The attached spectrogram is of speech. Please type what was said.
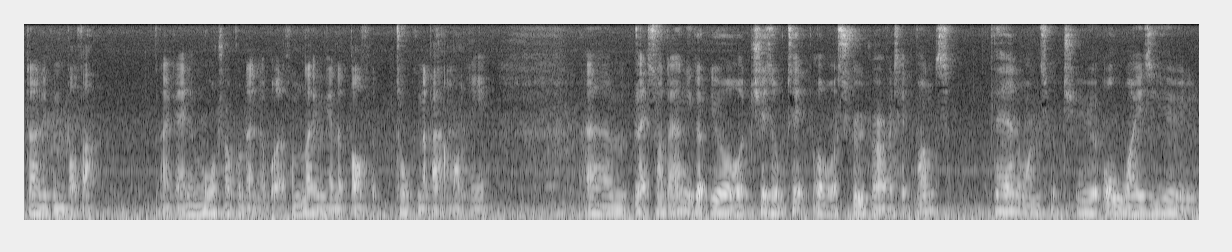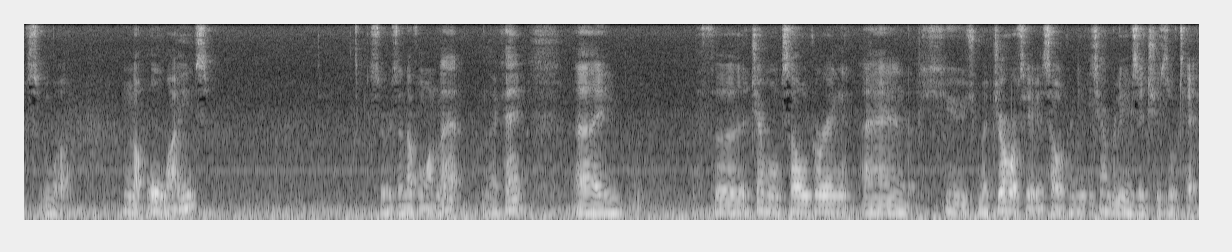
Don't even bother. Okay, they're more trouble than they're worth. I'm not even going to bother talking about them on here. Um, next one down, you've got your chisel tip or screwdriver tip ones they're the ones which you always use. Well, not always. So there's another one there. Okay. Uh, for general soldering and a huge majority of your soldering, you generally use a chisel tip.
